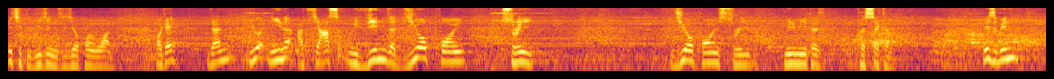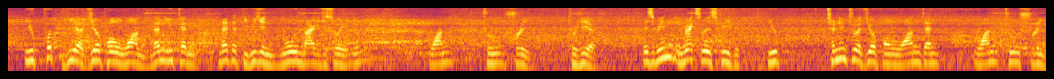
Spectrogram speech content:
Each division is 0.1. Okay? Then you need to adjust within the 0.3 0.3 millimeters per second. This means you put here 0.1, then you can let the division move like this way. One, two, three, to here. This means in maximum speed, you turn into a 0.1, then one, two, three.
